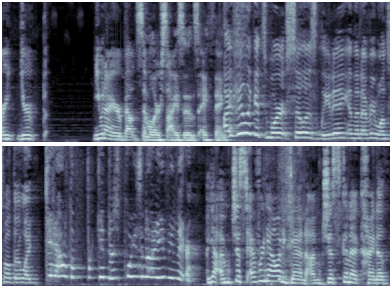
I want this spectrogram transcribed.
are you? You and I are about similar sizes, I think. I feel like it's more Scylla's leading, and then every once in a while they're like, "Get out of the freaking! There's poison ivy there." Yeah, I'm just every now and again, I'm just gonna kind of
